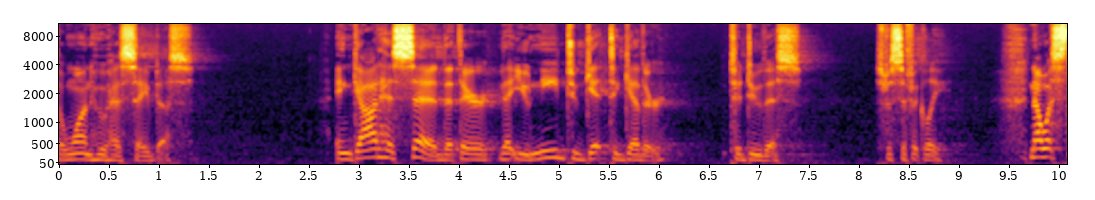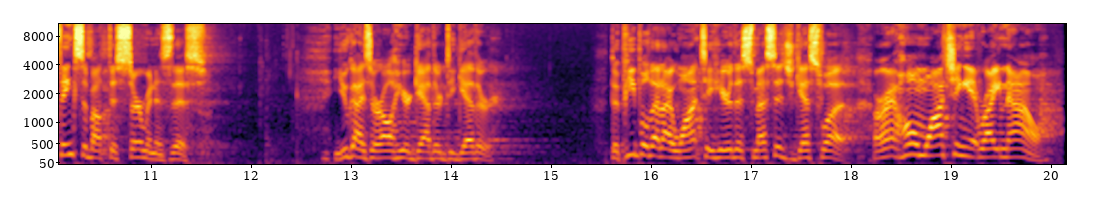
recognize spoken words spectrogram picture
the one who has saved us. And God has said that, there, that you need to get together to do this specifically. Now, what stinks about this sermon is this you guys are all here gathered together. The people that I want to hear this message, guess what? Are at home watching it right now,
